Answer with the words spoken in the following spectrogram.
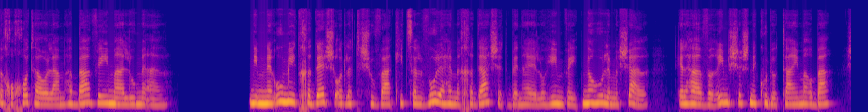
וכוחות העולם הבא וימעלו מעל. נמנעו מהתחדש עוד לתשובה כי צלבו להם מחדש את בן האלוהים ויתנוהו למשל, אל העברים 6.24-6.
